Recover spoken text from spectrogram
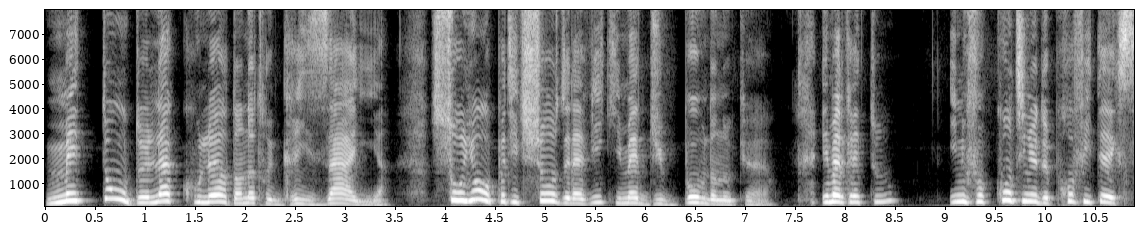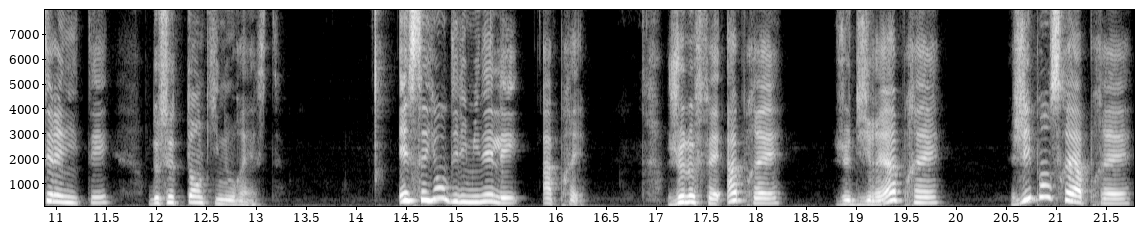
mettons de la couleur dans notre grisaille. Sourions aux petites choses de la vie qui mettent du baume dans nos cœurs. Et malgré tout, il nous faut continuer de profiter avec sérénité de ce temps qui nous reste. Essayons d'éliminer les après. Je le fais après, je dirai après, j'y penserai après.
